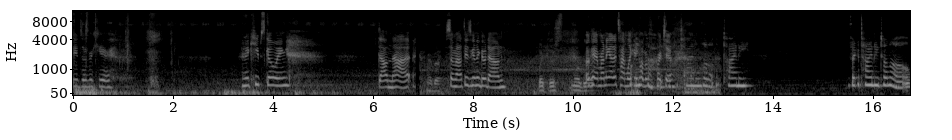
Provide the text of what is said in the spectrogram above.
leads over here. And it keeps going down that. So Matthew's gonna go down. Look, there's more blood. Okay, I'm running out of time. Like, can come for part two. Tiny little, tiny. It's like a tiny tunnel.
